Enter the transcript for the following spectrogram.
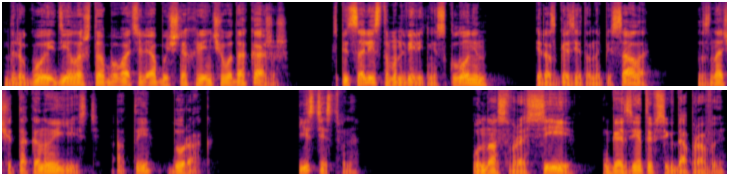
Другое дело, что обывателю обычно хрен чего докажешь. Специалистам он верить не склонен, и раз газета написала, значит, так оно и есть, а ты дурак. Естественно. У нас в России газеты всегда правы.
